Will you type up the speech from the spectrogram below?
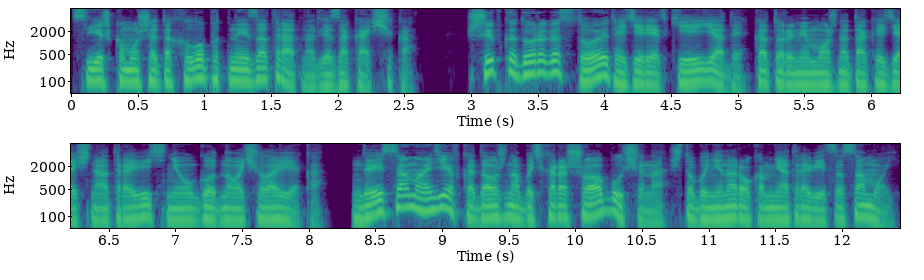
Слишком уж это хлопотно и затратно для заказчика. Шибко дорого стоят эти редкие яды, которыми можно так изящно отравить неугодного человека. Да и сама девка должна быть хорошо обучена, чтобы ненароком не отравиться самой.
